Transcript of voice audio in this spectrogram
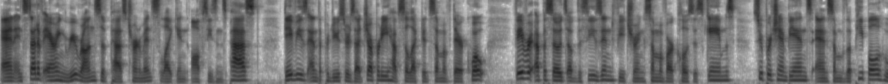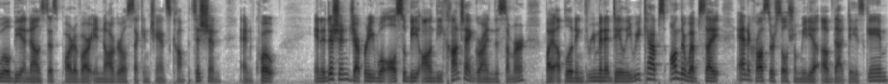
and instead of airing reruns of past tournaments like in off seasons past, Davies and the producers at Jeopardy have selected some of their quote favorite episodes of the season featuring some of our closest games, super champions, and some of the people who will be announced as part of our inaugural second chance competition. End quote. In addition, Jeopardy will also be on the content grind this summer by uploading 3 minute daily recaps on their website and across their social media of that day's game,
